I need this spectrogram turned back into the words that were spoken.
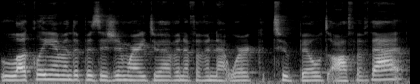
luckily am in the position where I do have enough of a network to build off of that.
